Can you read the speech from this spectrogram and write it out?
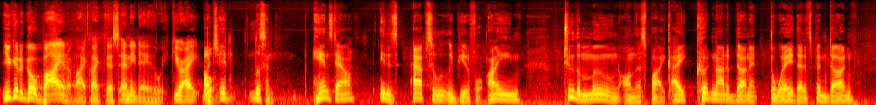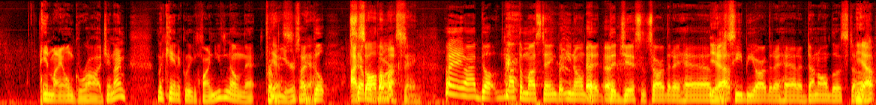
You could go buying a bike like this any day of the week, right? Oh, But you- it listen, hands down, it is absolutely beautiful. I'm to the moon on this bike. I could not have done it the way that it's been done in my own garage, and I'm mechanically inclined. You've known that from Yes, years. I've yeah. built. I several saw the. Mustang. Well, I built not the Mustang, but you know the the GSXR that I had, Yep. the CBR that I had. I've done all those stuff. Yep.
